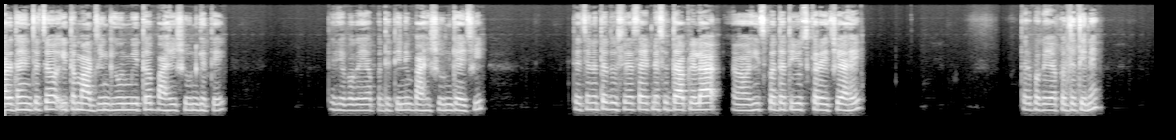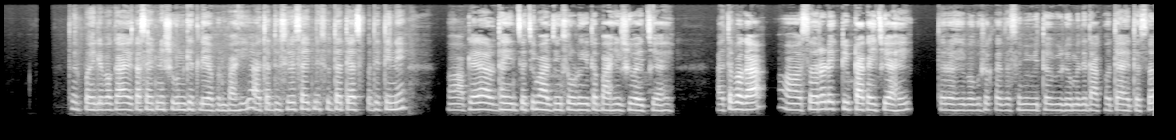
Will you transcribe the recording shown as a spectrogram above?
अर्धा इंचाचं इथं मार्जिन घेऊन मी इथं बाही शिवून घेते. तर हे बघा या पद्धतीने बाही शिवून घ्यायची. त्याच्यानंतर दुसऱ्या साईडने सुद्धा आपल्याला हीच पद्धत यूज करायची आहे. तर बघा या पद्धतीने. तर पहिले बघा एका साईडने शिवून घेतली आपण बाही. आता दुसऱ्या साईडने सुद्धा त्याच पद्धतीने आपल्याला अर्धा इंचाची मार्जिंग सोडून इथं बाही शिवायची आहे. आता बघा सरळ एक टीप टाकायची आहे. तर हे बघू शकता जसं मी इथं व्हिडिओमध्ये दाखवते आहे तसं.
